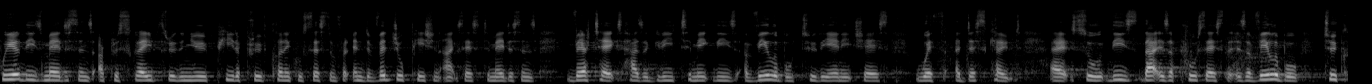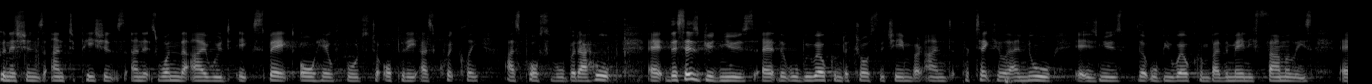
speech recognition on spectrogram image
where these medicines are prescribed through the new peer-approved clinical system for individual patient access to medicines, Vertex has agreed to make these available to the NHS with a discount. Uh, so these, that is a process that is available to clinicians and to patients, and it's one that I would expect all health boards to operate as quickly as possible. But I hope uh, this is good news uh, that will be welcomed across the chamber, and particularly I know it is news that will be welcomed by the many families uh,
